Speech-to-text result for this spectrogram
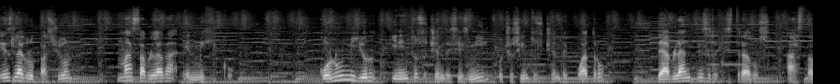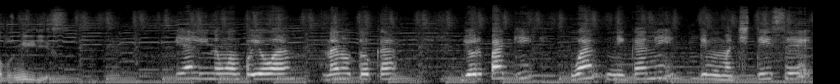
es la agrupación más hablada en México, con 1.586.884 de hablantes registrados hasta 2010. Ialina Wampoyoa, Nanotoca, Yorpaki, Wan Nikani, Timumachitise,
